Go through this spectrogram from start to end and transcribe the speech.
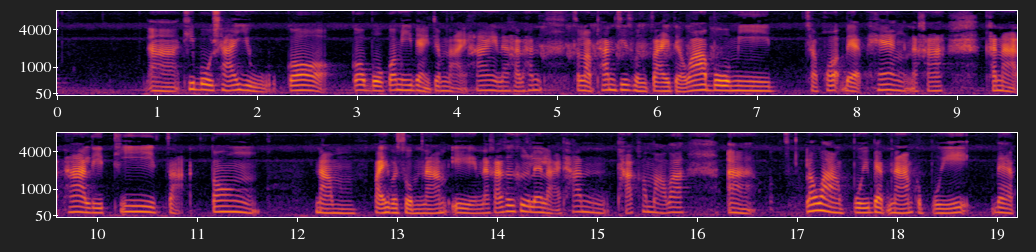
ตรที่โบใช้อยู่ก็ก็โบก็มีแบ่งจำหน่ายให้นะคะ ท่านสำหรับท่านที่สนใจแต่ว่าโบมีเฉพาะแบบแห้งนะคะ ขนาด 5 ลิตรที่จะ ต้องนำไปผสมน้ำเองนะคะ ก็คือหลาย ๆ ท่านทักเข้ามาว่าอ่าระหว่างปุ๋ยแบบน้ำกับปุ๋ยแบบ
